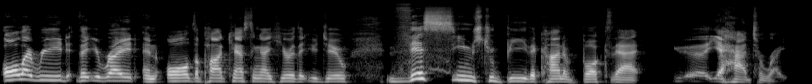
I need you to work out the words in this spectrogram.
all I read that you write and all the podcasting I hear that you do, this seems to be the kind of book that uh, you had to write.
